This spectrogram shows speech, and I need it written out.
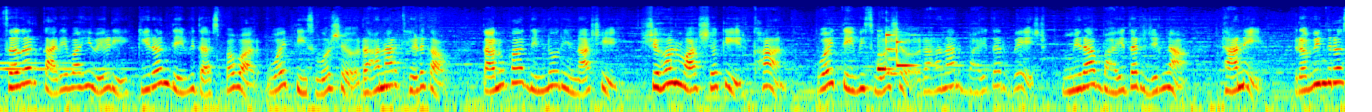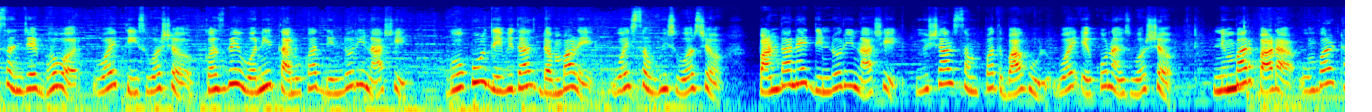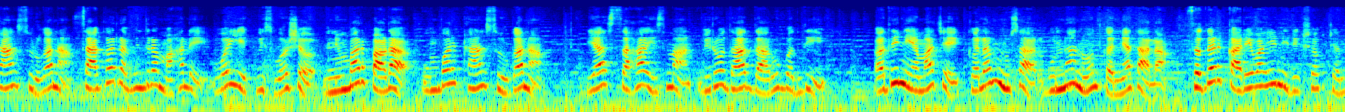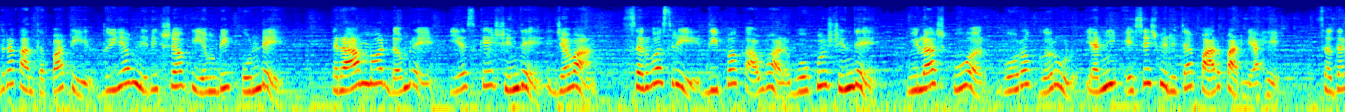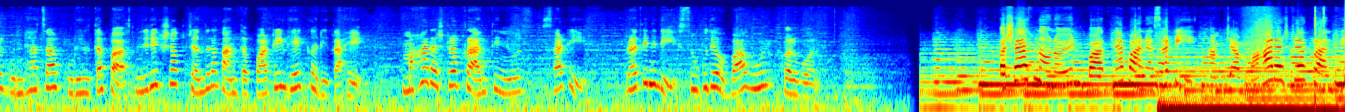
सदर कार्यवाही वेळी किरण देवीदास पवार वय तीस वर्ष राहणार खेडगाव तालुका दिंडोरी नाशिक शहनवाज शकीर खान वय तेवीस वर्ष राहणार भाईदर वेस्ट मीरा भाईदर जिल्हा ठाणे रवींद्र संजय भवर वय तीस वर्ष कसबे वणी तालुका दिंडोरी नाशिक गोकुळ देवीदास डंबाळे वय सव्वीस वर्ष पांडाने दिंडोरी नाशिक विशाल संपत बागुल वय एकोणावीस वर्ष निंबारपाडा उंबरठाण सुरगाणा सागर रवींद्र महाले वय एकवीस वर्ष निंबारपाडा उंबरठाण सुरगाणा या सहा इस्मान विरोधात दारूबंदी अधिनियमाचे कलमनुसार गुन्हा नोंद करण्यात आला. सदर कार्यवाही निरीक्षक चंद्रकांत पाटील दुय्यम निरीक्षक M D Konde Ram Damre S K Shinde जवान सर्वश्री दीपक आव्हाड गोकुळ शिंदे विलास कुवर गोरख गरुड यांनी यशस्वीरित्या पार पाडली आहे. सदर गुन्ह्याचा पुढील तपास निरीक्षक चंद्रकांत पाटील हे करीत आहे. महाराष्ट्र क्रांती न्यूजसाठी प्रतिनिधी सुखदेव बागुल कळवण. अशाच नवनवीन बातम्या पाहण्यासाठी आमच्या महाराष्ट्र क्रांती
